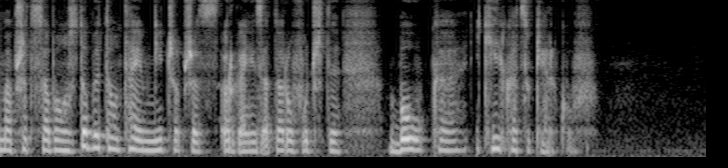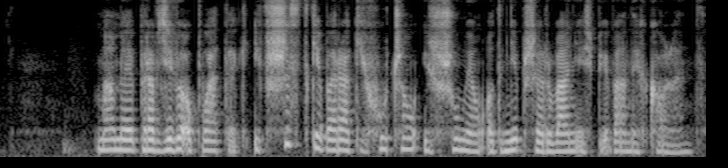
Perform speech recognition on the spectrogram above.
ma przed sobą zdobytą tajemniczo przez organizatorów uczty bułkę i kilka cukierków. Mamy prawdziwy opłatek i wszystkie baraki huczą i szumią od nieprzerwanie śpiewanych kolęd.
